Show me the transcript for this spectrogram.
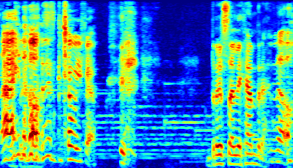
Ay, no, se escucha muy feo. Res Alejandra. No.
